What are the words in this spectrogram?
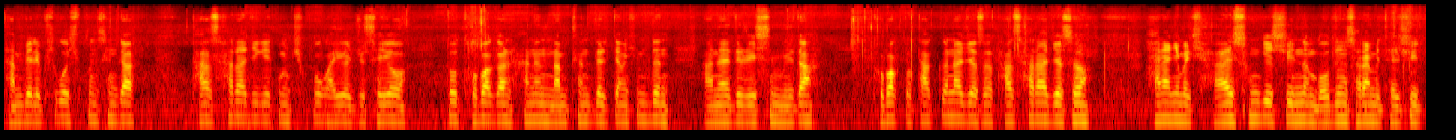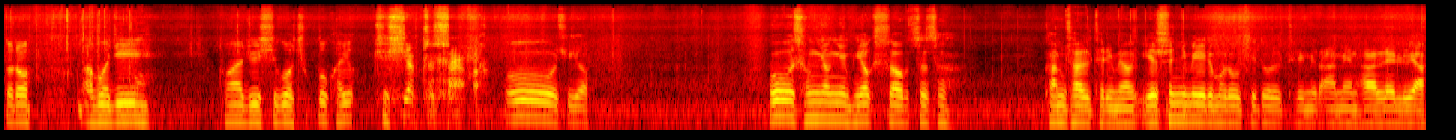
담배를 피고 싶은 생각 다 사라지게끔 축복하여 주세요. 또 도박을 하는 남편들 때문에 힘든 아내들이 있습니다. 도박도 다 끊어져서 다 사라져서 하나님을 잘 섬길 수 있는 모든 사람이 될 수 있도록 아버지 도와주시고 축복하여 주시옵소서. 오 주여. 오 성령님 역사옵소서. 감사를 드리며 예수님의 이름으로 기도를 드립니다. 아멘 할렐루야.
